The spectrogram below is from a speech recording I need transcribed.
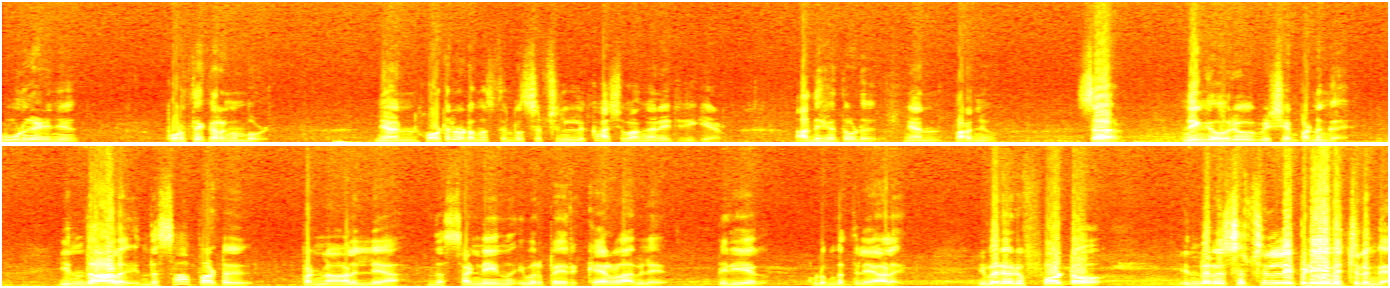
ഊണ് കഴിഞ്ഞ് പുറത്തേക്ക് ഇറങ്ങുമ്പോൾ ഞാൻ ഹോട്ടൽ ഉടമസ്ഥൻ റിസപ്ഷനിൽ കാശ് വാങ്ങാനായിട്ടിരിക്കുകയാണ്. അദ്ദേഹത്തോട് ഞാൻ പറഞ്ഞു സാർ നിങ്ങൾ ഒരു விஷயம் பண்ணுங்க இந்த ஆள் இந்த சாப்பாட்டு பண்ண ஆள் இல்லையா இந்த சன்னின்னு இவர் பேர் கேரளாவிலே பெரிய குடும்பத்திலே ஆள் இவர் ஒரு ஃபோட்டோ இந்த ரிசப்ஷனில் இப்படியே வச்சிடுங்க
